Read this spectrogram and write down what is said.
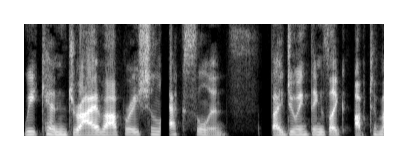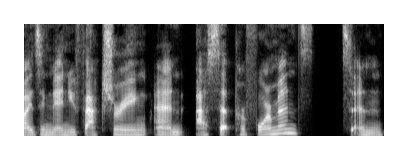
We can drive operational excellence by doing things like optimizing manufacturing and asset performance and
